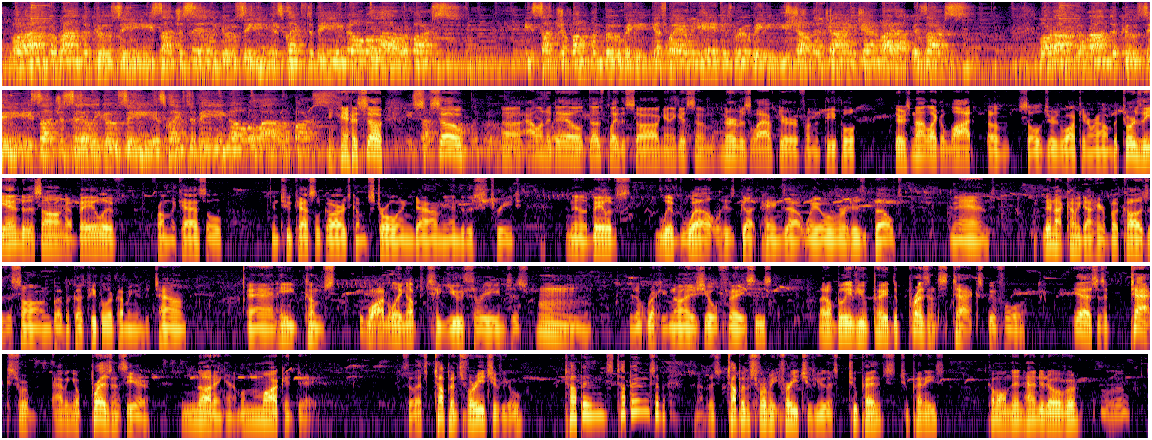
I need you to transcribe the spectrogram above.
Lord Ongaranda Goosey, he's such a silly goosey. His claims to being noble are a farce. He's such a bumbling booby. Guess where he hid his ruby? He shoved the giant gem right up his arse. Lord Ongaranda Goosey, he's such a silly goosey. His claims to being noble are a farce. Yeah, so so uh, Alan Adale does play the song, and it gets some nervous laughter from the people. There's not like a lot of soldiers walking around, but towards the end of the song, a bailiff from the castle and two castle guards come strolling down the end of the street. And then the bailiff's lived well; his gut hangs out way over his belt, and they're not coming down here because of the song, but because people are coming into town and he comes waddling up to you three and says, Hmm, you don't recognize your faces. I don't believe you paid the presence tax before. Yes, there's a tax for having your presence here in Nottingham on market day. So that's tuppence for each of you. Tuppence, tuppence. tupp- No, that's tuppence for me for each of you. That's two pence, two pennies. Come on then, hand it over.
